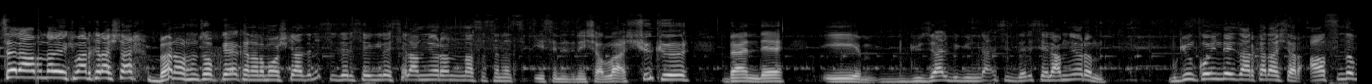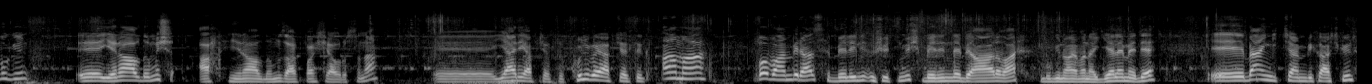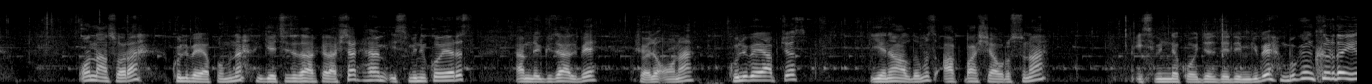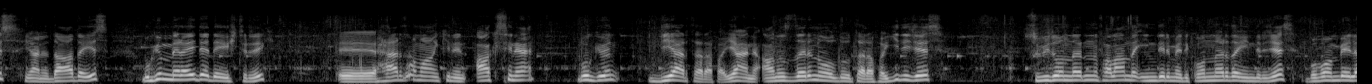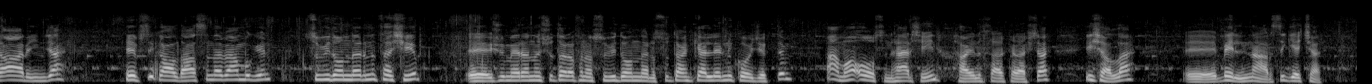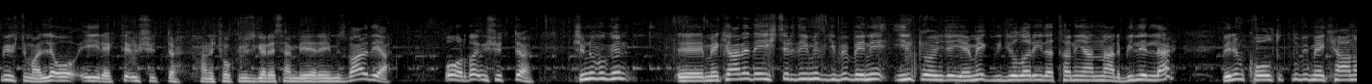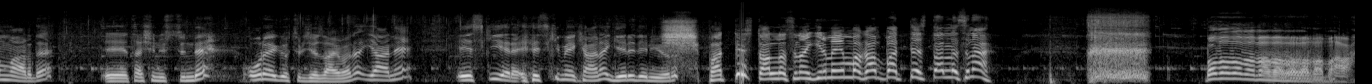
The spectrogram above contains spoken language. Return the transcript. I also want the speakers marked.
Speaker 1: Selamünaleyküm arkadaşlar. Ben Orhun Topkaya kanalıma hoş geldiniz. Sizleri sevgiyle selamlıyorum. Nasılsınız? İyisinizdir inşallah. Şükür ben de iyiyim. Güzel bir günden sizleri selamlıyorum. Bugün koyundayız arkadaşlar. Aslında bugün e, yeni aldığımız ah yeni aldığımız akbaş yavrusuna e, yer yapacaktık. Kulübe yapacaktık ama babam biraz belini üşütmüş. Belinde bir ağrı var. Bugün hayvana gelemedi. E, ben gideceğim birkaç gün. Ondan sonra kulübe yapımına geçeceğiz arkadaşlar. Hem ismini koyarız hem de güzel bir şöyle ona kulübe yapacağız. Yeni aldığımız akbaş yavrusuna ismini de koyacağız dediğim gibi. Bugün kırdayız yani dağdayız. Bugün merayı da değiştirdik. Ee, her zamankinin aksine bugün diğer tarafa yani anızların olduğu tarafa gideceğiz. Su bidonlarını falan da indirmedik. Onları da indireceğiz. Babam beli ağrıyınca hepsi kaldı. Aslında ben bugün su bidonlarını taşıyıp e, şu meranın şu tarafına su bidonlarını, su tankerlerini koyacaktım. Ama olsun her şeyin hayırlısı arkadaşlar. İnşallah e, belinin ağrısı geçer. Büyük ihtimalle o eğrekte üşüttü. Hani çok rüzgar esen bir ereğimiz vardı ya. Orada üşüttü. Şimdi bugün e, mekanı değiştirdiğimiz gibi beni ilk önce yemek videolarıyla tanıyanlar bilirler. Benim koltuklu bir mekanım vardı. e, taşın üstünde. Oraya götüreceğiz hayvanı. Yani eski yere, eski mekana geri dönüyoruz. patates tarlasına girmeyin bakalım patates tarlasına. Baba baba baba baba baba baba.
